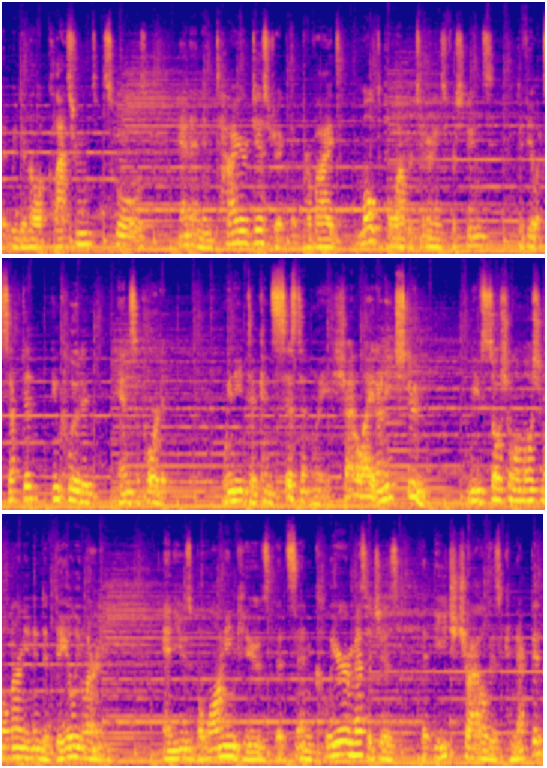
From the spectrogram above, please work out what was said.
that we develop classrooms, schools, and an entire district that provides multiple opportunities for students to feel accepted, included, and supported. We need to consistently shine a light on each student, weave social emotional learning into daily learning, and use belonging cues that send clear messages that each child is connected,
